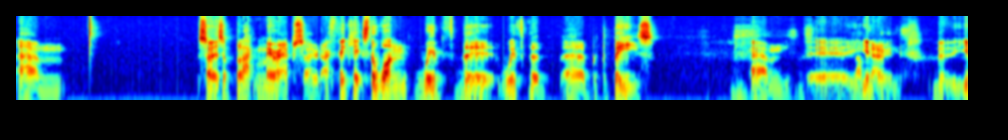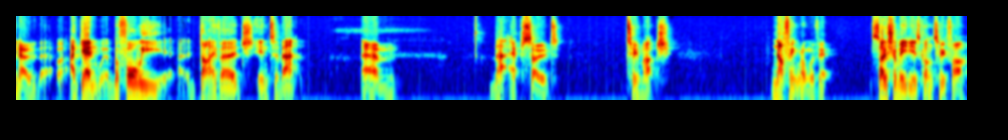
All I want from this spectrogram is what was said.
um so there's a black mirror episode i think it's the one with the with the uh with the bees um uh, you know bees. the, you know again before we diverge into that um that episode too much nothing wrong with it social media's gone too far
